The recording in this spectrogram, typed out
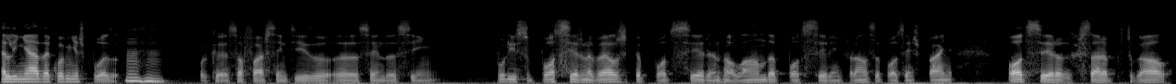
alinhada com a minha esposa. Uhum. Porque só faz sentido uh, sendo assim. Por isso, pode ser na Bélgica, pode ser na Holanda, pode ser em França, pode ser em Espanha pode ser regressar a Portugal,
